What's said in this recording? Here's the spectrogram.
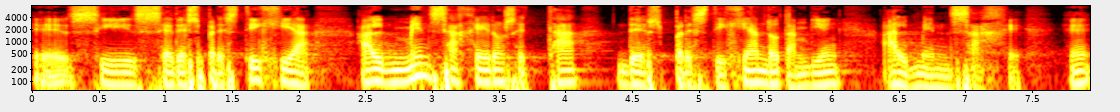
eh, si se desprestigia al mensajero se está desprestigiando también al mensaje. ¿eh?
